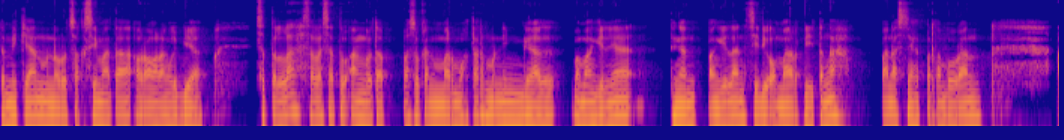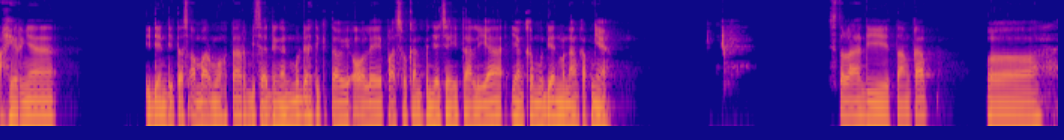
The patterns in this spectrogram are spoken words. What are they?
Demikian menurut saksi mata orang-orang Libya. Setelah salah satu anggota pasukan Umar Muhtar meninggal memanggilnya dengan panggilan Sidi Omar di tengah panasnya pertempuran, akhirnya identitas Omar Muhtar bisa dengan mudah diketahui oleh pasukan penjajah Italia yang kemudian menangkapnya. Setelah ditangkap, uh,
